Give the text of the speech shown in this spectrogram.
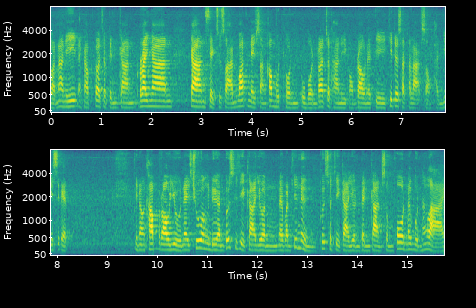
ก่อนหน้านี้นะครับก็จะเป็นการรายงานการเสกสุสานวัดในสังฆมุทนอุบลราชธานีของเราในปีคริสตศักราช 2021 พี่น้องครับเราอยู่ในช่วงเดือนพฤศจิกายนในวันที่ 1 พฤศจิกายนเป็นการสมโพธนักบุญทั้งหลาย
